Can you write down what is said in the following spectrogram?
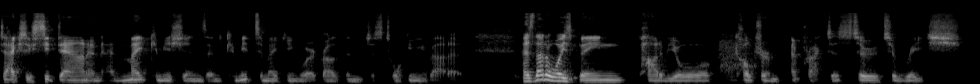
to actually sit down and, and make commissions and commit to making work rather than just talking about it has that always been part of your culture and, practice to to reach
